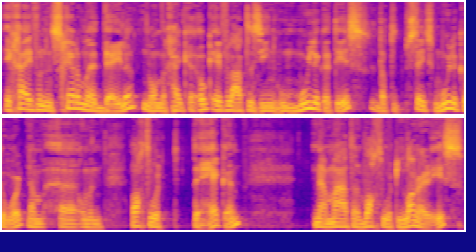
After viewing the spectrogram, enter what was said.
Ik ga even een scherm delen, want dan ga ik ook even laten zien hoe moeilijk het is. Dat het steeds moeilijker wordt uh, om een wachtwoord te hacken, naarmate een wachtwoord langer is.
